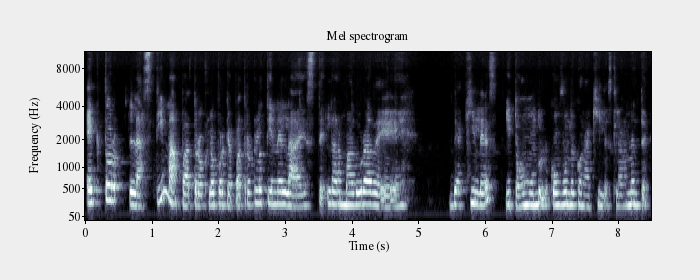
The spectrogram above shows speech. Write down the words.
Héctor lastima a Patroclo porque Patroclo tiene la, este, la armadura de, de, Aquiles y todo el mundo lo confunde con Aquiles, claramente.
